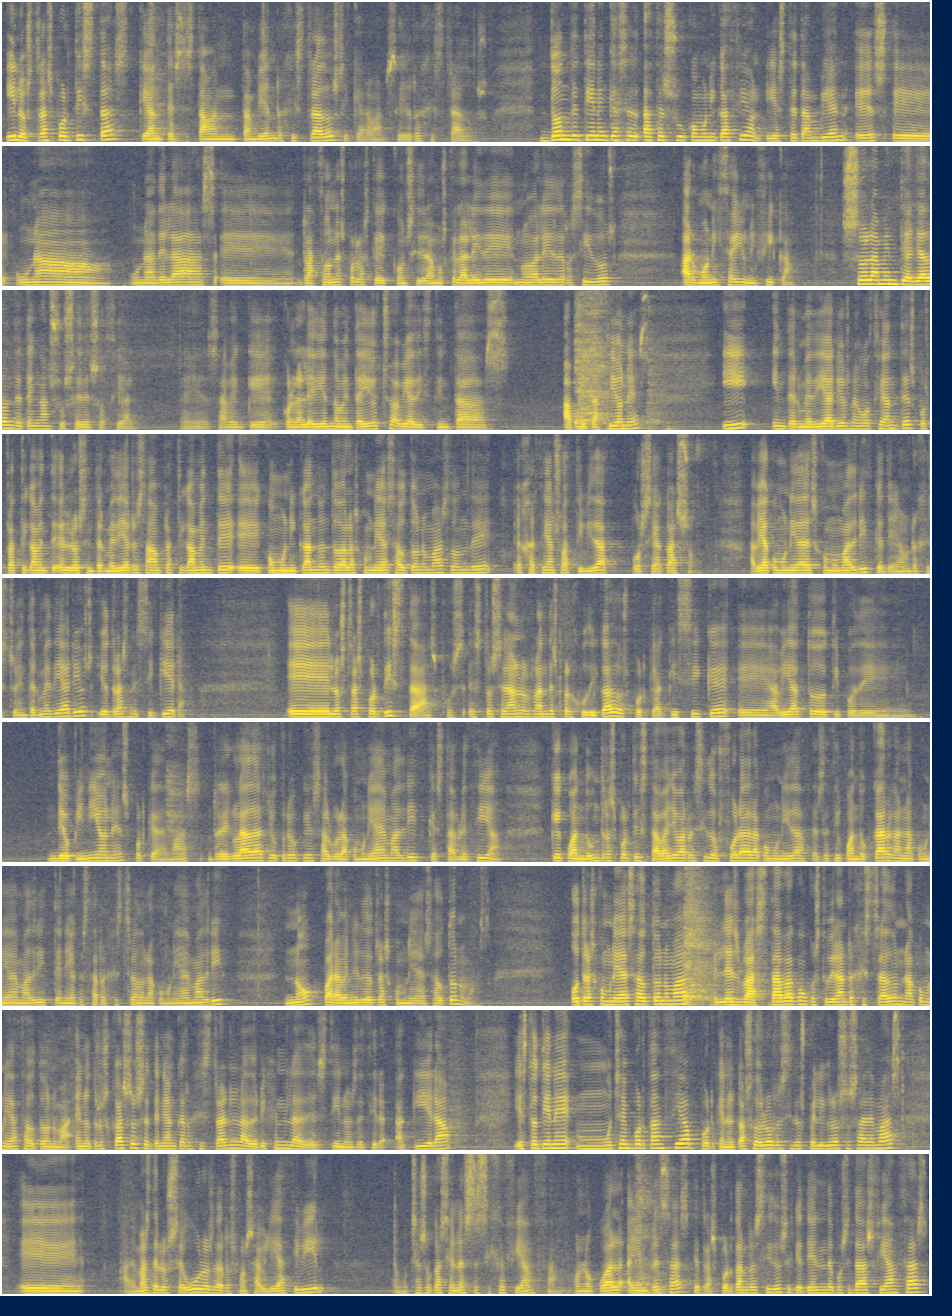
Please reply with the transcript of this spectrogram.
y los transportistas, que antes estaban también registrados y que ahora van a seguir registrados. ¿Dónde tienen que hacer su comunicación? Y este también es eh, una, una, de las eh, razones por las que consideramos que la ley de, nueva ley de residuos armoniza y unifica. Solamente allá donde tengan su sede social. Eh, saben que con la ley 1098 había distintas aplicaciones y intermediarios negociantes, pues prácticamente los intermediarios estaban prácticamente comunicando en todas las comunidades autónomas donde ejercían su actividad, por si acaso. Había comunidades como Madrid que tenían un registro de intermediarios y otras ni siquiera. Eh, los transportistas, pues estos eran los grandes perjudicados, porque aquí sí que eh, había todo tipo de, de opiniones, porque además regladas, yo creo que salvo la Comunidad de Madrid que establecía que cuando un transportista va a llevar residuos fuera de la comunidad, es decir, cuando carga en la Comunidad de Madrid, tenía que estar registrado en la Comunidad de Madrid, no para venir de otras comunidades autónomas. Otras comunidades autónomas les bastaba con que estuvieran registrados en una comunidad autónoma. En otros casos se tenían que registrar en la de origen y la de destino. Es decir, aquí era... Y esto tiene mucha importancia porque en el caso de los residuos peligrosos, además, eh, además de los seguros de responsabilidad civil, en muchas ocasiones se exige fianza, con lo cual hay empresas que transportan residuos y que tienen depositadas fianzas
